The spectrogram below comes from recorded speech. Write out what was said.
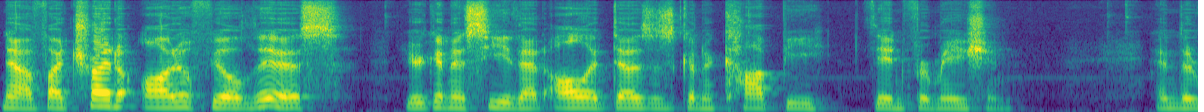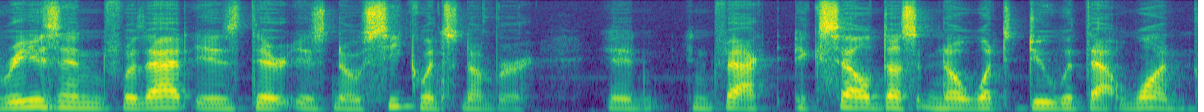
Now if I try to autofill this, you're going to see that all it does is going to copy the information. And the reason for that is there is no sequence number. In, in fact, Excel doesn't know what to do with that 1.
